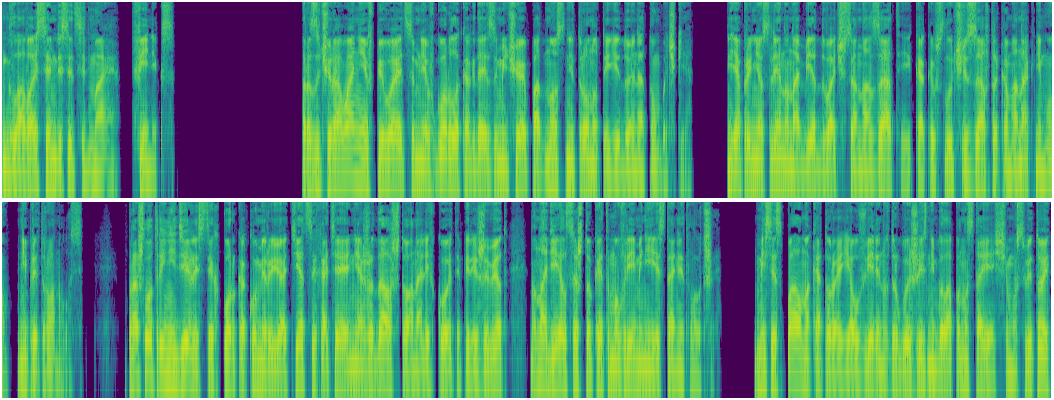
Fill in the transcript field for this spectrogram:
Глава 77. Феникс. Разочарование впивается мне в горло, когда я замечаю поднос нетронутой едой на тумбочке. Я принес Лену на обед два часа назад, и, как и в случае с завтраком, она к нему не притронулась. Прошло три недели с тех пор, как умер ее отец, и хотя я не ожидал, что она легко это переживет, но надеялся, что к этому времени ей станет лучше. Миссис Палма, которая, я уверен, в другой жизни была по-настоящему святой,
